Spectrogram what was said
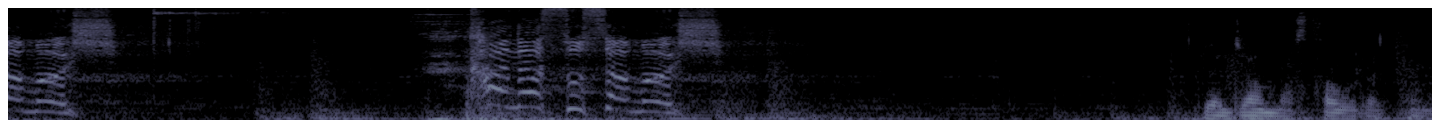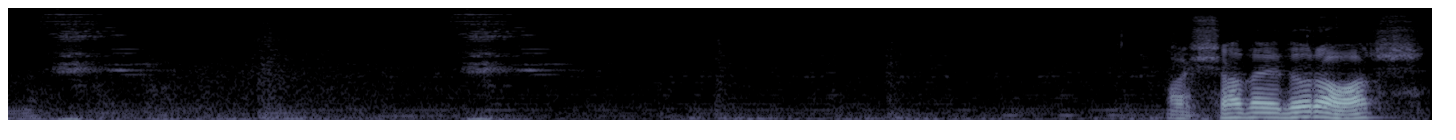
Susamış. Kana susamış. Geleceğim hasta burada kendine. Aşağıda Edora var.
